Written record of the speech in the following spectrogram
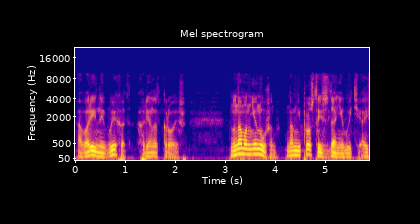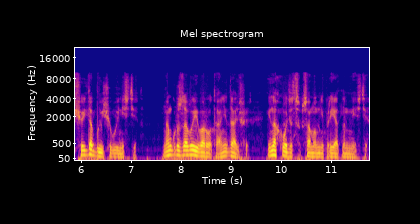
Аварийный выход хрен откроешь. Но нам он не нужен. Нам не просто из здания выйти, а еще и добычу вынести. Нам грузовые ворота, не дальше. И находятся в самом неприятном месте,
